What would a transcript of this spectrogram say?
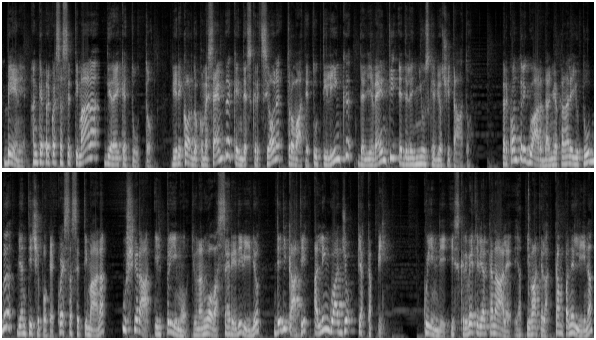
Bene, anche per questa settimana direi che è tutto. Vi ricordo come sempre che in descrizione trovate tutti i link degli eventi e delle news che vi ho citato. Per quanto riguarda il mio canale YouTube, vi anticipo che questa settimana uscirà il primo di una nuova serie di video dedicati al linguaggio PHP. Quindi iscrivetevi al canale e attivate la campanellina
